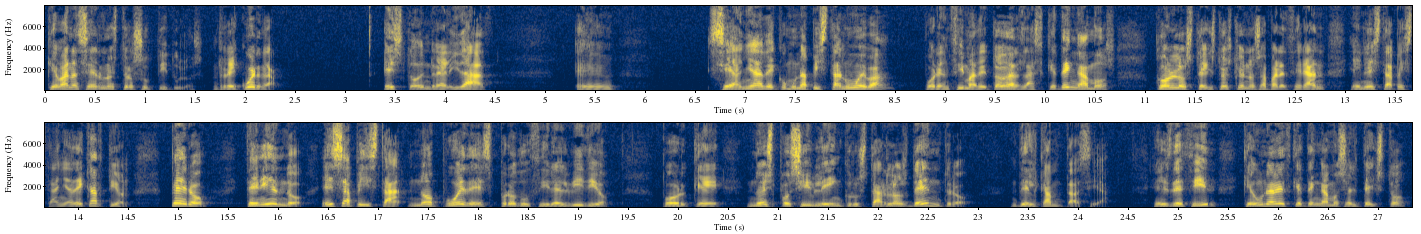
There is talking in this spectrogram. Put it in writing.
que van a ser nuestros subtítulos. Recuerda, esto en realidad eh, se añade como una pista nueva por encima de todas las que tengamos con los textos que nos aparecerán en esta pestaña de Caption. Pero teniendo esa pista no puedes producir el vídeo porque no es posible incrustarlos dentro del Camtasia. Es decir, que una vez que tengamos el texto,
